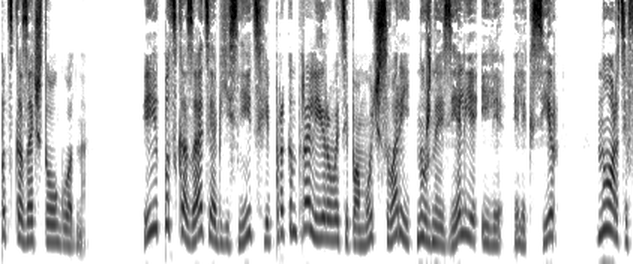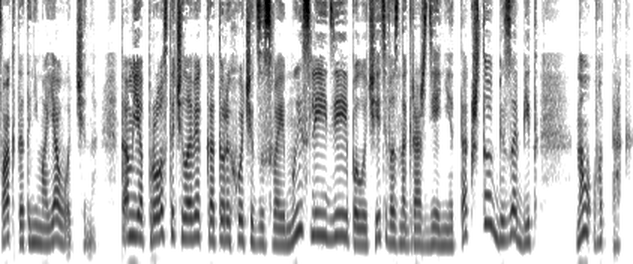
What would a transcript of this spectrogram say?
подсказать что угодно. И подсказать, и объяснить, и проконтролировать, и помочь сварить нужное зелье или эликсир. Но артефакт — это не моя вотчина. Там я просто человек, который хочет за свои мысли и идеи получить вознаграждение, так что без обид. Но вот так.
